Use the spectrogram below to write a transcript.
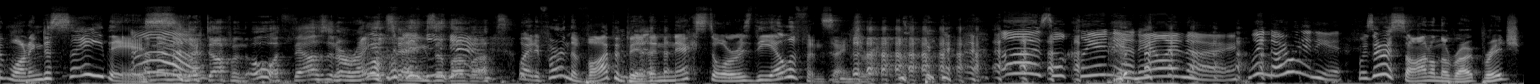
I've been wanting to see this. And then they looked up and, oh, a thousand orangutans above Yeah. us. Wait, if we're in the viper pit, the next door is the elephant sanctuary. Oh, it's all clear now. Now I know. We're nowhere near. Was there a sign on the rope bridge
